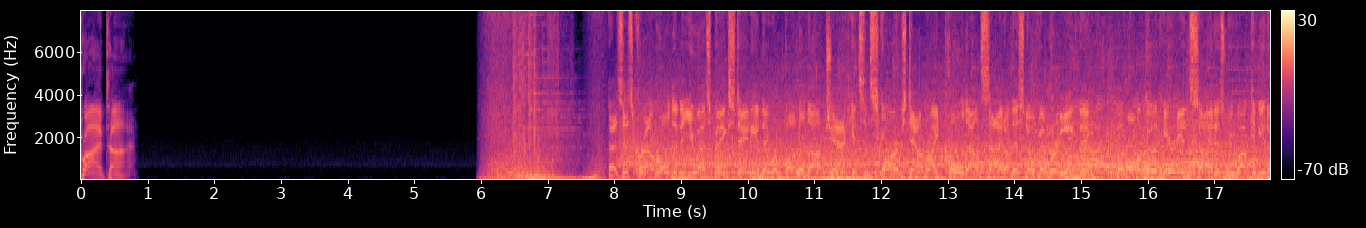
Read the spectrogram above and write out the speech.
primetime. As this crowd rolled into U.S. Bank Stadium, they were bundled up, jackets and scarves, downright cold outside on this November evening. But all good here inside as we welcome you to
